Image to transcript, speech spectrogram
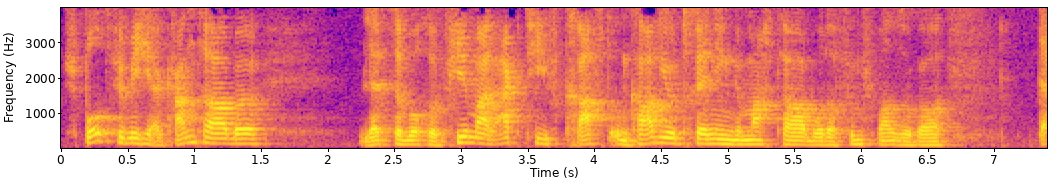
Sport für mich erkannt habe, letzte Woche viermal aktiv Kraft- und Cardiotraining gemacht habe oder fünfmal sogar, da,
